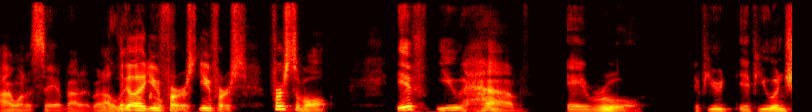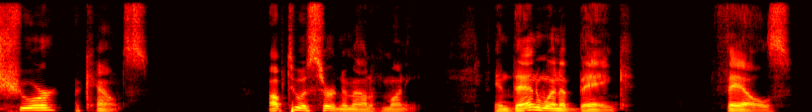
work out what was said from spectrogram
I want to say about it, but I'll let go you ahead. Go you first. You first. First of all, if you have a rule, if you if you insure accounts up to a certain amount of money, and then when a bank fails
